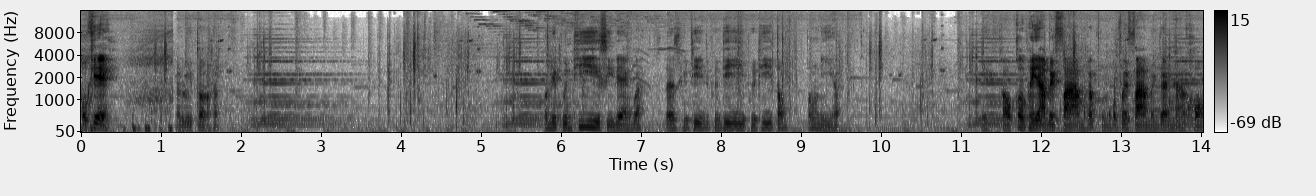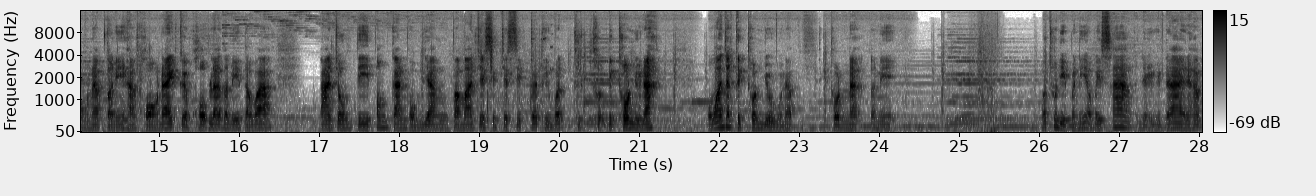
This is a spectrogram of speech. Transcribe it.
โอเคเราลุยต่อครับตรงนี้พื้นที่สีแดงปะแล้วพื้นที่พื้นที่พื้นที่ต้องต้องหนีครับเเขาก็พยายามไปฟาร์มครับ ผมก็ไปฟาร์มเหมือนกันหาของนะครับ ตอนนี้หาของได้เกือบครบแล้วตอนนี้แต่ว่าการโจมตีป้องกันผมยังประมาณ 70-70 ก็ถือว่าถึกถึกทนอยู่นะ ผมว่าจะถึกทนอยู่นะครับถึกทนนะตอนนี้ วัตถุดิบวันนี้เอาไปสร้างอย่างอื่นได้นะครับ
